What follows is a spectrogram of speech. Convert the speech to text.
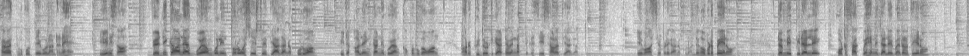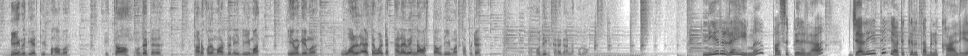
පැවැත්මකුත් ඒගොල්ලන්ට නැහැ. ඒ නිසා වැඩි කාලයක් ගොයම් වලින් තොරව ශේෂ්ත්‍රය තියාගන්න පුළුවන්. ඊට කලින් කන්නේ ගොයම් කපපු ගමන් අර පිදුරු ටික යට වෙන්නත් එක සීසාලා තියාගත්තු. ඒ වාසිය අපිට ගන්න පුළුවන්. දැන් ඔබට පේනවා. දැන් මේ පිටල්ලේ කොටසක් වැහෙන ජලය බැඳලා තියෙනවා. මේ විදියට තිබ්බහම ඉතා හොඳට තනකොළ මර්ධනය වීමත් ඒ වගේම වල් ඇටවලට පැලවෙන්න අවස්ථාව දීමත් අපිට හොඳින් කරගන්න පුළුවන්. නියර රැහීම පස පෙරලා ජලයට යටකර තබන කාලය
